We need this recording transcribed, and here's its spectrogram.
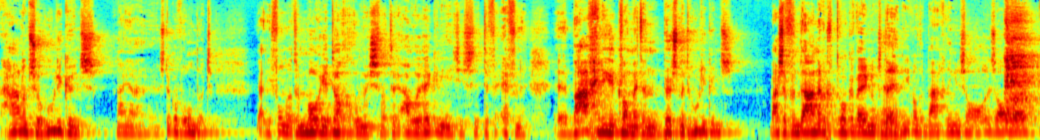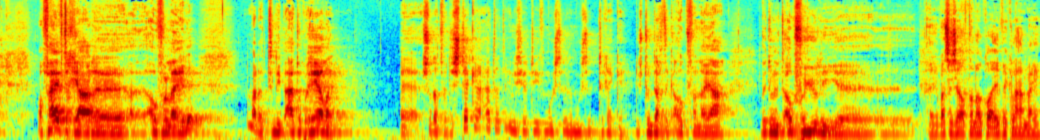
Haarlemse hooligans, nou ja, een stuk of honderd. Ja, die vonden het een mooie dag om eens wat oude rekeningetjes eh, te vereffenen. Eh, Wageningen kwam met een bus met hooligans. Waar ze vandaan hebben getrokken, weet ik nog steeds niet. Want Wageningen is al, is al, eh, al 50 jaar eh, overleden. Maar dat liep uit op rellen. Eh, zodat we de stekker uit dat initiatief moesten, moesten trekken. Dus toen dacht ik ook van, nou ja, we doen het ook voor jullie. eh, eh. Je was er zelf dan ook wel even klaar mee.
